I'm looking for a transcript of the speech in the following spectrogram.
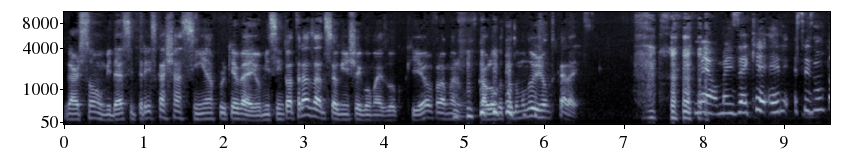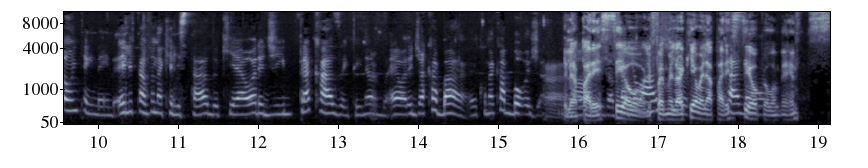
Garçom, me desce três cachaçinhas, porque, velho, eu me sinto atrasado se alguém chegou mais louco que eu. Eu falo, mano, ficar louco todo mundo junto, caralho. Meu, mas é que ele, vocês não estão entendendo. Ele tava naquele estado que é a hora de ir pra casa, entendeu? É hora de acabar. É quando acabou já. Ah, Ele apareceu, já lá, ele foi melhor que eu, ele apareceu, pelo menos.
